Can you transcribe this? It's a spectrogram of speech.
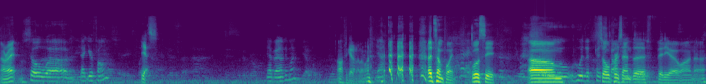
All right. So, uh, that your phone? Yes. You have another one? I'll have to get another one. Yeah. At some point. We'll see. Um, So who are the fish so we'll talking present the to? video on, uh,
